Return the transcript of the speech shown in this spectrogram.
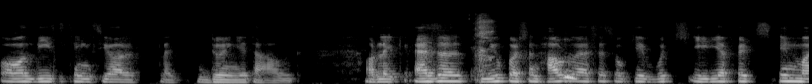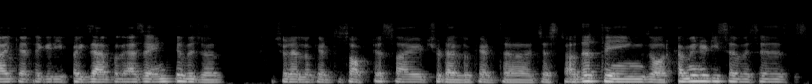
all these things you are like doing it out? Or like as a new person, how do I assess, okay, which area fits in my category? For example, as an individual, should I look at the software side? Should I look at the just other things or community services?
